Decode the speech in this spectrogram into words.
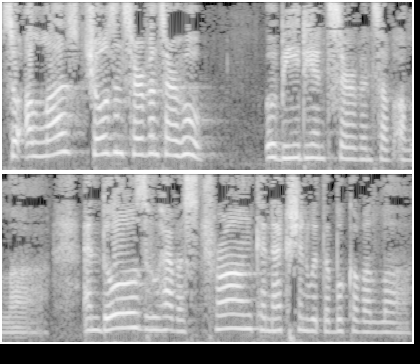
So Allah's chosen servants are who? Obedient servants of Allah. And those who have a strong connection with the book of Allah.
